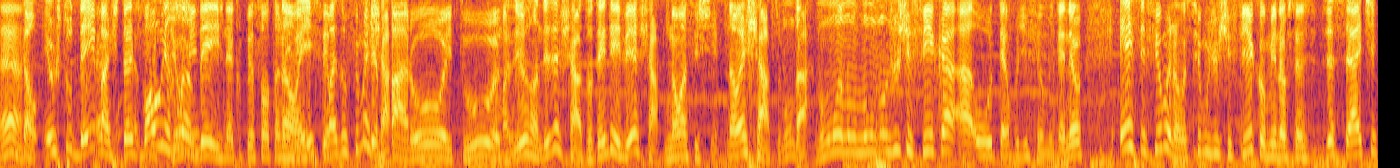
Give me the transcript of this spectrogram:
É. Então, eu estudei bastante Igual o filme. irlandês, né? Que o pessoal também Não, meio esse- se- mas o filme é chato. separou e tudo. Mas o irlandês é chato. Eu tentei ver, é chato. Não assisti. Não, é chato, não dá. Não, não, não- não justifica a- o tempo de filme, entendeu? Esse filme não, esse filme justifica o 1917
